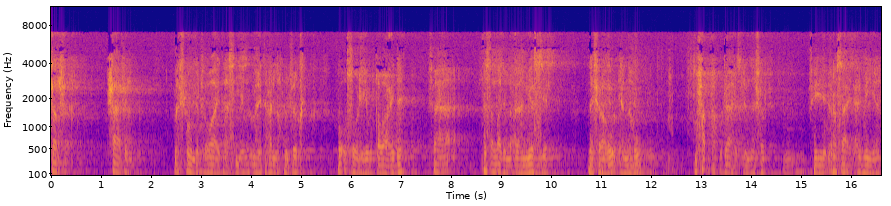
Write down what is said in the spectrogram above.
شرح حافل مشحون بالفوائد لا سيما ما يتعلق بالفقه وأصوله وقواعده فنسأل الله جل وعلا أن ييسر نشره لأنه محقق وجاهز للنشر في رسائل علمية.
